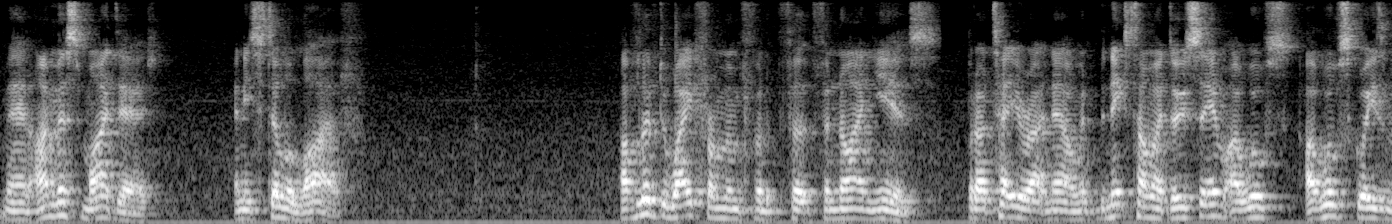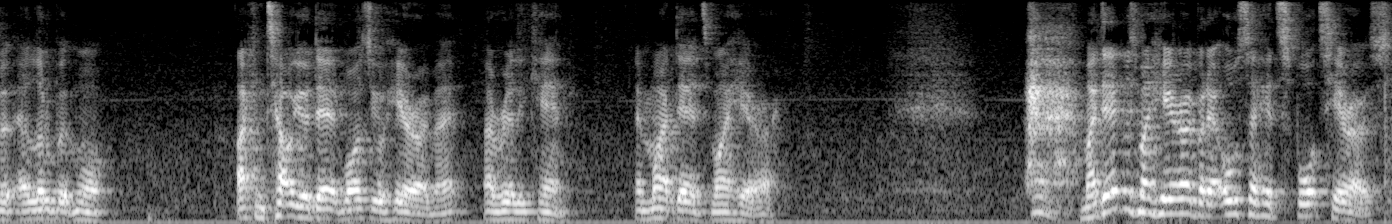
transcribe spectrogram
Man, I miss my dad, and he's still alive. I've lived away from him for, for, for nine years. But I'll tell you right now, the next time I do see him, I will, I will squeeze him a, a little bit more. I can tell your dad was your hero, mate. I really can. And my dad's my hero. my dad was my hero, but I also had sports heroes.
